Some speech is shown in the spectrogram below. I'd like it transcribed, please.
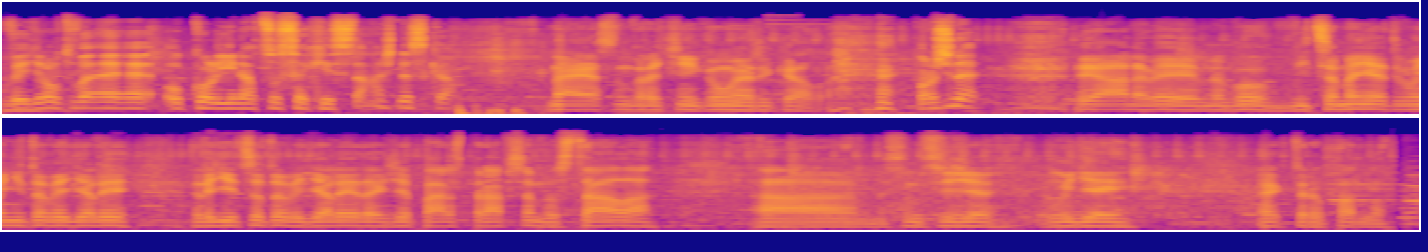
Vědělo tvé okolí, na co se chystáš dneska? Ne, já jsem to radši nikomu neříkal. Proč ne? já nevím, nebo víceméně oni to věděli, lidi, co to viděli, takže pár zpráv jsem dostal a, a myslím si, že uvidějí, jak to dopadlo.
